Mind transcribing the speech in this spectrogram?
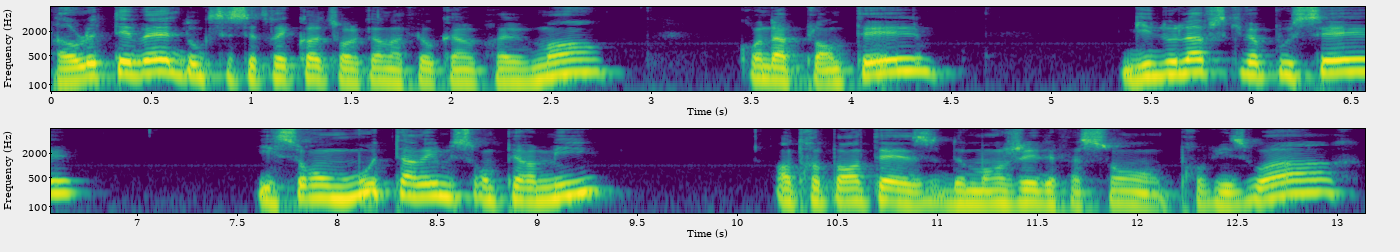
Alors le Tevel, donc c'est cette récolte sur laquelle on n'a fait aucun prélèvement, qu'on a planté. Guidoulav, ce qui va pousser, ils seront moutarim, seront permis, entre parenthèses, de manger de façon provisoire.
